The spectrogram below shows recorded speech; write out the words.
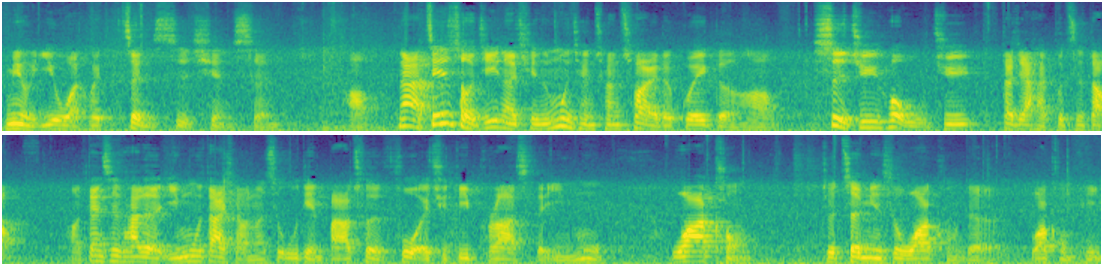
没有意外会正式现身。好，那这只手机呢，其实目前传出来的规格哈，四 G 或五 G 大家还不知道，好，但是它的荧幕大小呢是五点八寸 Full HD Plus 的荧幕，挖孔。就正面是挖孔的挖孔屏，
